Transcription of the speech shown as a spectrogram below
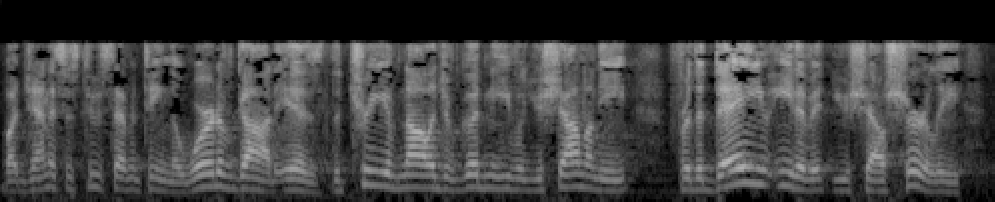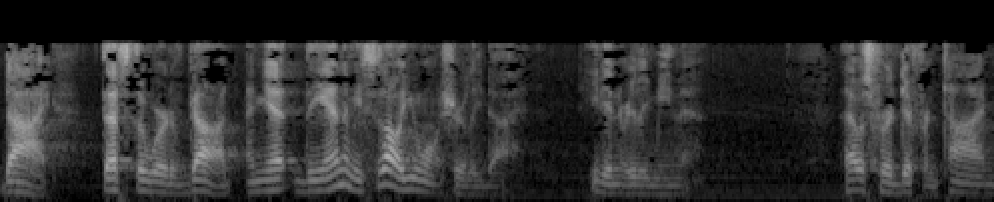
But Genesis 2:17, the word of God is, the tree of knowledge of good and evil you shall not eat, for the day you eat of it you shall surely die. That's the word of God. And yet the enemy says, "Oh, you won't surely die." He didn't really mean that. That was for a different time,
